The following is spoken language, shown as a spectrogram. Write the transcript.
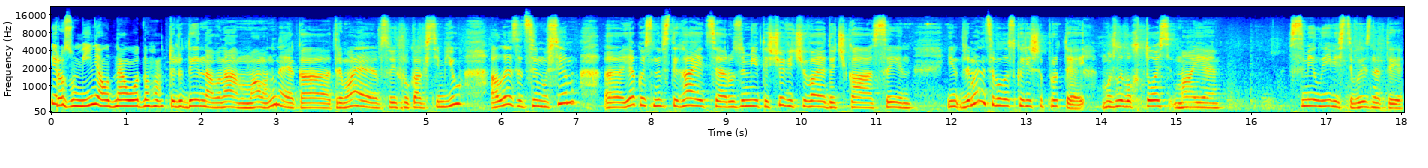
і розуміння одне одного. То людина, вона мама, ну не яка тримає в своїх руках сім'ю, але за цим усім е, якось не встигається розуміти, що відчуває дочка, син. І для мене це було скоріше про те. Можливо, хтось має. Сміливість визнати,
